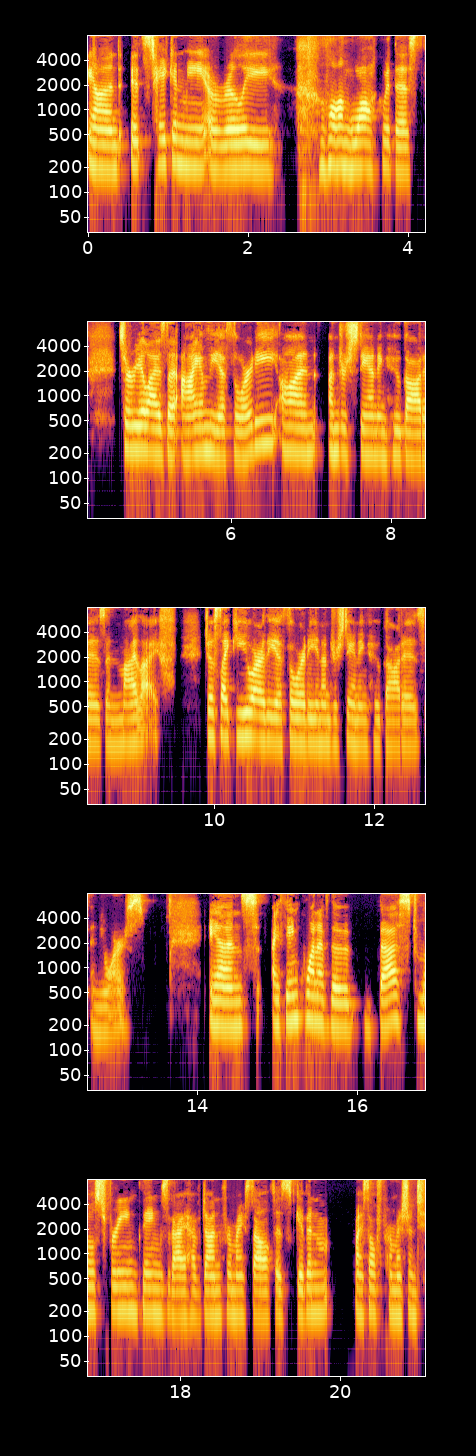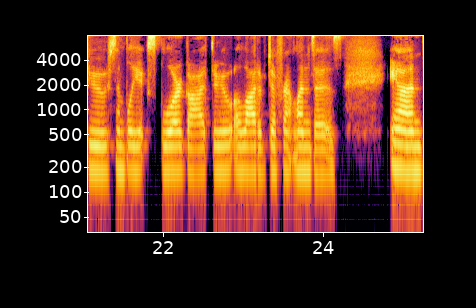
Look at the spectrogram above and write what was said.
And it's taken me a really long walk with this to realize that I am the authority on understanding who God is in my life, just like you are the authority in understanding who God is in yours. And I think one of the best, most freeing things that I have done for myself is given myself permission to simply explore God through a lot of different lenses. And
